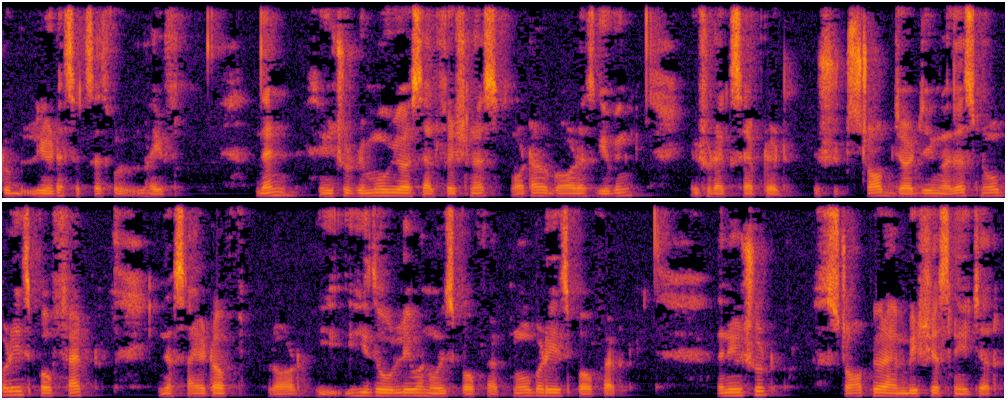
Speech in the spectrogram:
to lead a successful life. Then you should remove your selfishness whatever god is giving you should accept it. You should stop judging others. Nobody is perfect in the sight of lord. He, he's the only one who is perfect. Nobody is perfect. Then you should stop your ambitious nature.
